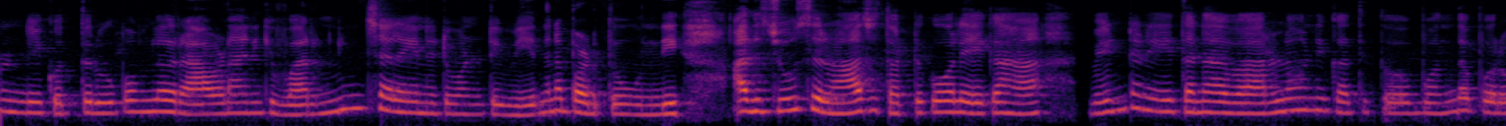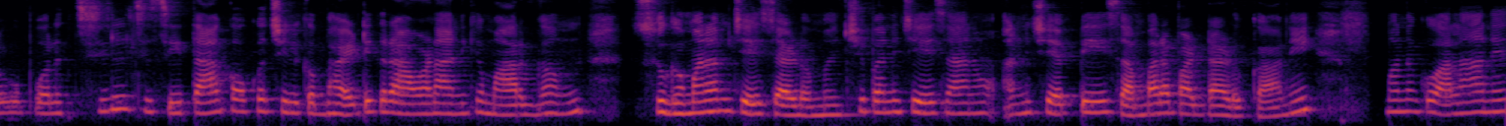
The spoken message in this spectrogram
నుండి కొత్త రూపంలో రావడానికి వర్ణించలేనటువంటి వేదన పడుతూ ఉంది. అది చూసి రాజు తట్టుకోలేక వెంటనే తన వరలోని కత్తితో బొంద పొరుగు పొర చీల్చి సీతాకోక చిలుక బయటికి రావడానికి మార్గం సుగమనం చేశాడు. మంచి పని చేశాను అని చెప్పి సంబరపడ్డాడు. కానీ మనకు అలానే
